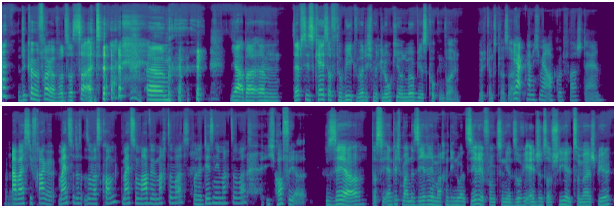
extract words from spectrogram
Den können wir fragen, ob uns was zahlt. ähm, ja, aber ähm, selbst dieses Case of the Week würde ich mit Loki und Mobius gucken wollen. Muss ich ganz klar sagen. ja, kann ich mir auch gut vorstellen. Aber ist die Frage, meinst du, dass sowas kommt? Meinst du, Marvel macht sowas? Oder Disney macht sowas? Ich hoffe ja sehr, dass sie endlich mal eine Serie machen, die nur als Serie funktioniert, so wie Agents of Shield zum Beispiel,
